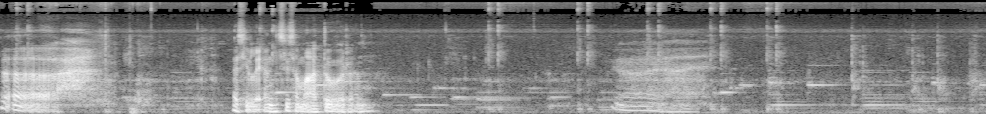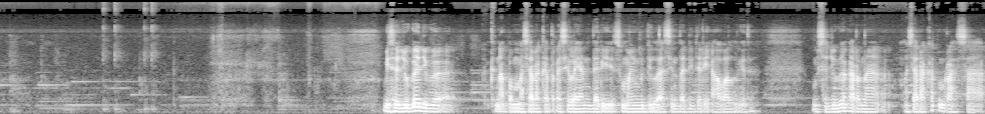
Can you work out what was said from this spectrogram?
Uh, resiliensi sama aturan bisa juga juga kenapa masyarakat resilient dari semua yang gue jelasin tadi dari awal gitu. Bisa juga karena masyarakat merasa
